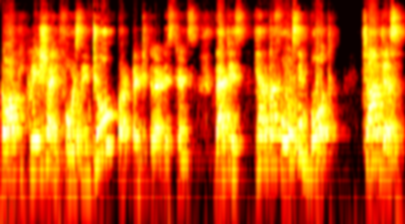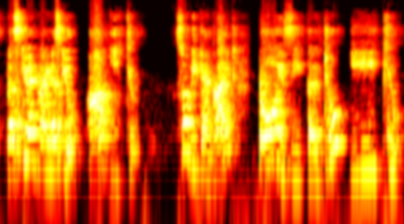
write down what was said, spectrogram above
torque equation force into perpendicular distance. That is, here the force in both charges plus q and minus q are eq. So we can write tau is equal to eq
